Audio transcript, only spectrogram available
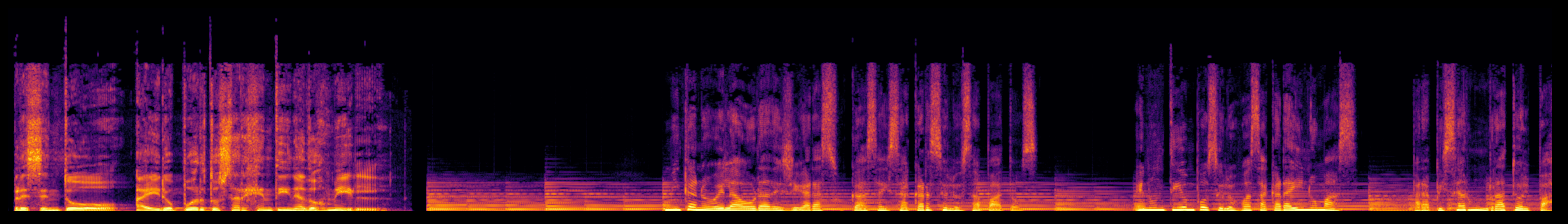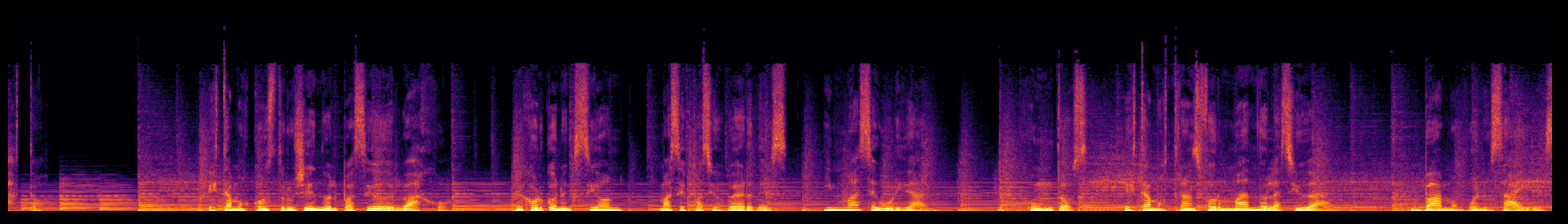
Presentó Aeropuertos Argentina 2000. Mica no ve la hora de llegar a su casa y sacarse los zapatos. En un tiempo se los va a sacar ahí nomás, para pisar un rato el pasto. Estamos construyendo el Paseo del Bajo. Mejor conexión, más espacios verdes y más seguridad. Juntos, estamos transformando la ciudad. Vamos, Buenos Aires.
